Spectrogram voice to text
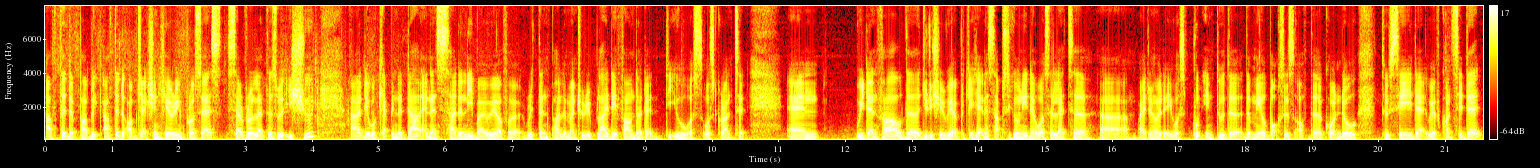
After the public, after the objection hearing process, several letters were issued. Uh, they were kept in the dark, and then suddenly, by way of a written parliamentary reply, they found out that DO was was granted, and we then filed the judiciary application, and then subsequently there was a letter. Uh, I don't know whether it was put into the the mailboxes of the condo to say that we have considered,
